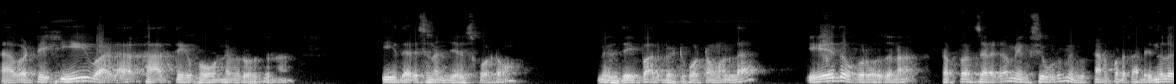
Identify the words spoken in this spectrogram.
కాబట్టి ఈ కార్తీక పౌర్ణమి రోజున ఈ దర్శనం చేసుకోవటం మీరు దీపాలు పెట్టుకోవటం వల్ల ఏదో ఒక రోజున తప్పనిసరిగా మీకు శివుడు మీకు కనపడతాడు. ఇందులో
